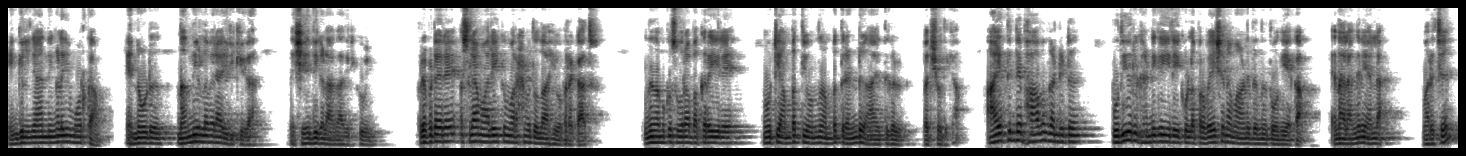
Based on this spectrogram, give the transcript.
എങ്കിൽ ഞാൻ നിങ്ങളെയും ഓർക്കാം. എന്നോട് നന്ദിയുള്ളവരായിരിക്കുക. നിഷേധികളാകാതിരിക്കുവിൻ. പ്രിയപ്പെട്ടവരെ അസ്സാം വലൈക്കും വറഹമത്തല്ലാഹി വബർക്കാത്ത് ഇന്ന് നമുക്ക് സൂറ ബക്കറയിലെ നൂറ്റി അമ്പത്തി ഒന്ന് അമ്പത്തിരണ്ട് ആയത്തുകൾ പരിശോധിക്കാം. ആയത്തിന്റെ ഭാവം കണ്ടിട്ട് പുതിയൊരു ഖണ്ഡികയിലേക്കുള്ള പ്രവേശനമാണിതെന്ന് തോന്നിയേക്കാം. എന്നാൽ അങ്ങനെയല്ല. മറിച്ച്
